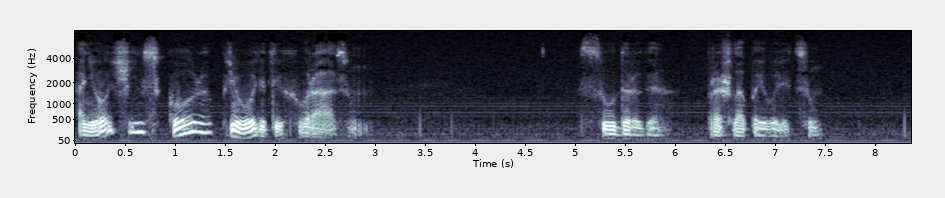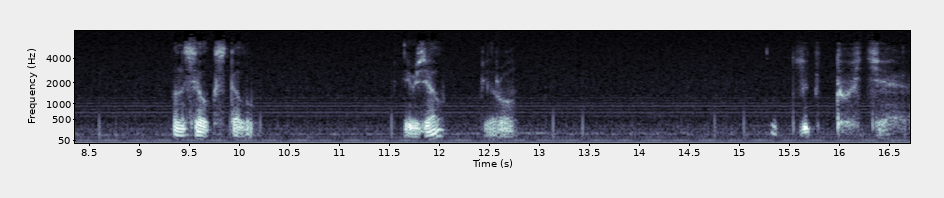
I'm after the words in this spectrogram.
Они очень скоро приводят их в разум. Судорога прошла по его лицу. Он сел к столу и взял перо. «Диктуйте», —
